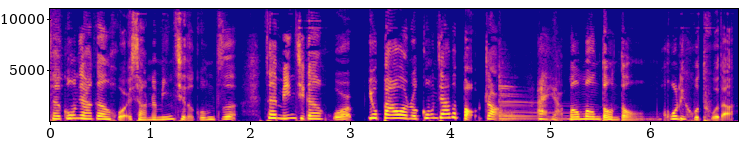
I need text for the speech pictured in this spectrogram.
在公家干活想着民企的工资，在民企干活又巴望着公家的保障，哎呀懵懵懂懂糊里糊涂的，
